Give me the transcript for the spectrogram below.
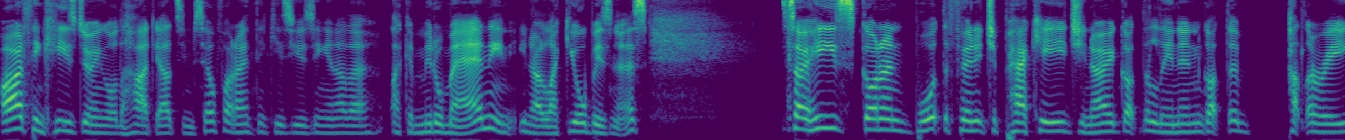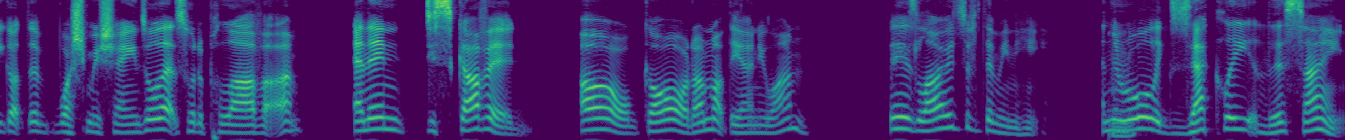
I think he's doing all the hard yards himself. I don't think he's using another like a middleman in you know like your business. So he's gone and bought the furniture package, you know, got the linen, got the cutlery, got the washing machines, all that sort of palaver, and then discovered, oh God, I'm not the only one. There's loads of them in here, and they're Mm. all exactly the same.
